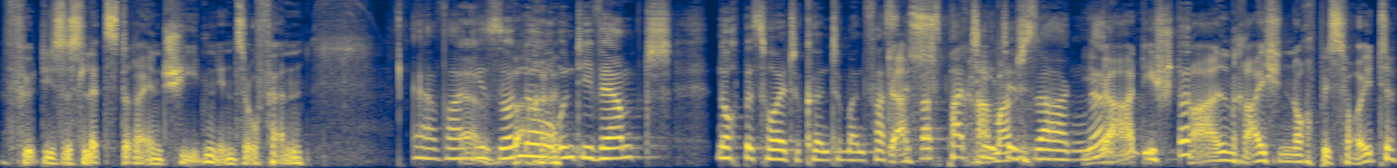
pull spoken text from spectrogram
für dieses Letztere entschieden. Insofern Er war die Sonne und die wärmt noch bis heute, könnte man fast etwas pathetisch man, sagen. Ne? Ja, die Strahlen reichen noch bis heute.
